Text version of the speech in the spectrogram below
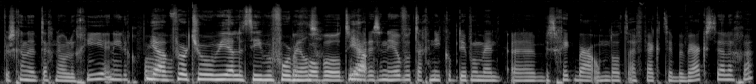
verschillende technologieën in ieder geval. Ja, virtual reality bijvoorbeeld. Bijvoorbeeld, ja, er zijn heel veel technieken op dit moment uh, beschikbaar om dat effect te bewerkstelligen.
